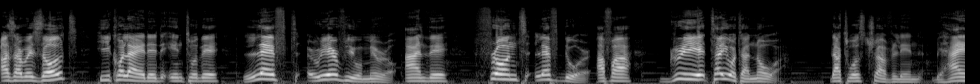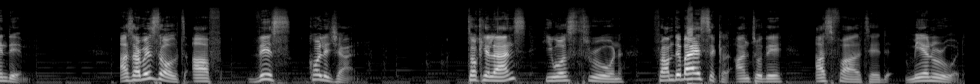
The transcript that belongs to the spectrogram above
As a result, he collided into the left rear view mirror and the front left door of a grey Toyota Noah that was traveling behind him. As a result of this collision, Tuckie he was thrown from the bicycle onto the asphalted main road.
